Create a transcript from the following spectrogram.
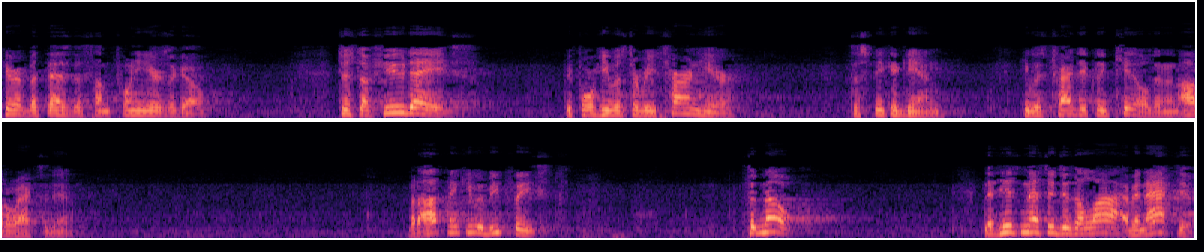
here at Bethesda some 20 years ago, just a few days before he was to return here to speak again, he was tragically killed in an auto accident. But I think he would be pleased to know that his message is alive and active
